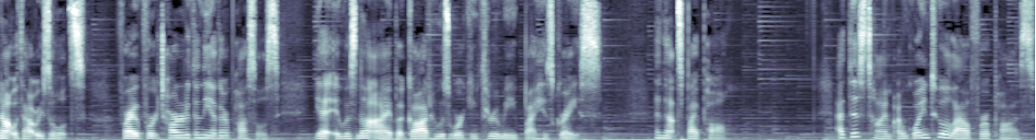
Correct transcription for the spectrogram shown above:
not without results, for I have worked harder than the other apostles, yet it was not I, but God who was working through me by his grace." And that's by Paul. At this time, I'm going to allow for a pause.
